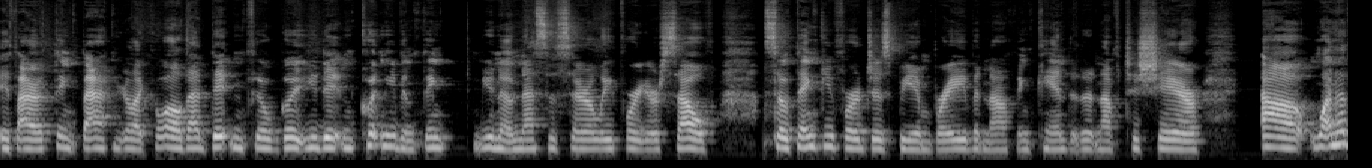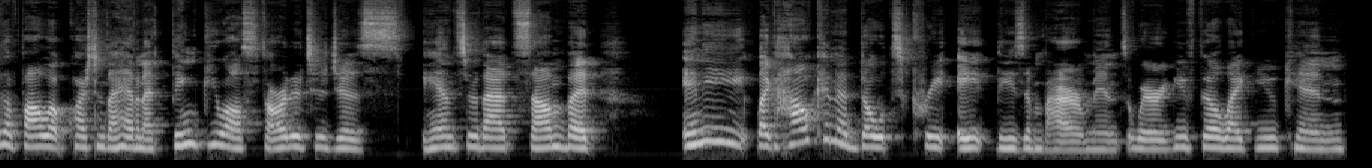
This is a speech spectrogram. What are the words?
if I think back and you're like, well, that didn't feel good. You didn't, couldn't even think you know, necessarily for yourself. So thank you for just being brave enough and candid enough to share. Uh, one of the follow up questions I have, and I think you all started to just answer that some, but any like how can adults create these environments where you feel like you can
